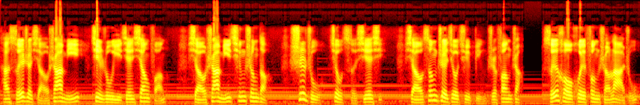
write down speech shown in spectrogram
他随着小沙弥进入一间厢房，小沙弥轻声道：“施主就此歇息，小僧这就去禀知方丈，随后会奉上蜡烛。”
